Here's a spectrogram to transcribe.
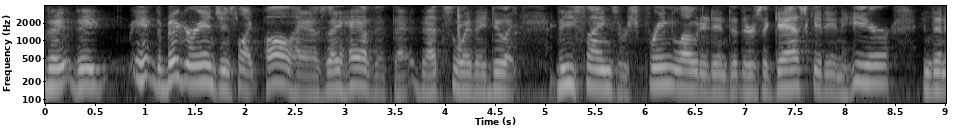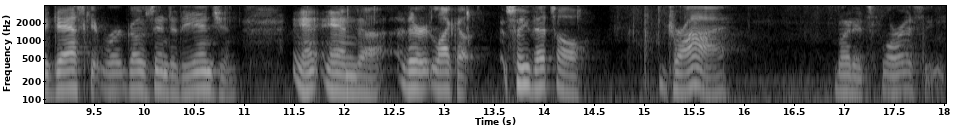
the the the bigger engines like Paul has, they have that, that that's the way they do it. These things are spring loaded into. There's a gasket in here, and then a gasket where it goes into the engine, and and uh, they're like a. See, that's all dry, but it's fluorescing.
